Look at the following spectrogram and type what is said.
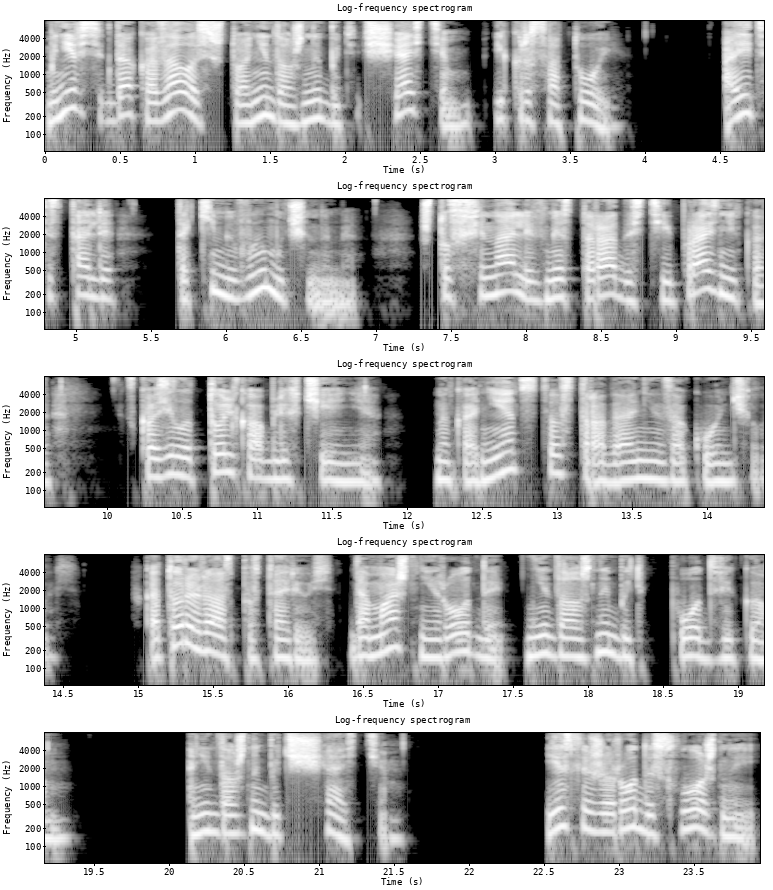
Мне всегда казалось, что они должны быть счастьем и красотой, а эти стали такими вымученными, что в финале вместо радости и праздника сквозило только облегчение. Наконец-то страдание закончилось. В который раз повторюсь, домашние роды не должны быть подвигом. Они должны быть счастьем. Если же роды сложные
